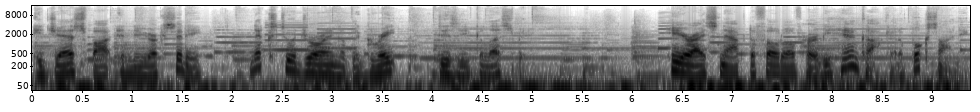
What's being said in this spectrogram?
a jazz spot in New York City next to a drawing of the great Dizzy Gillespie. Here I snapped a photo of Herbie Hancock at a book signing.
